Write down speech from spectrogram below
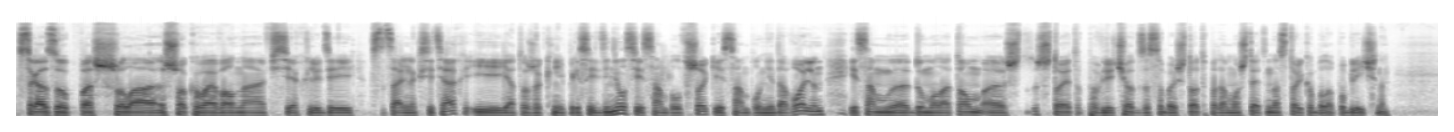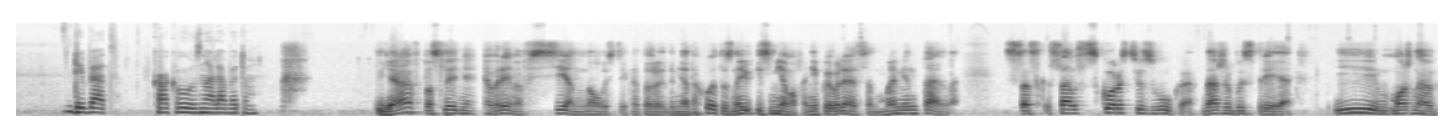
сразу пошла шоковая волна всех людей в социальных сетях, и я тоже к ней присоединился, и сам был в шоке, и сам был недоволен, и сам э, думал о том, э, что это повлечет за собой что-то, потому что это настолько было публично. Ребят, как вы узнали об этом? Я в последнее время все новости, которые до меня доходят, узнаю из мемов. Они появляются моментально, со, со скоростью звука, даже быстрее. И можно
